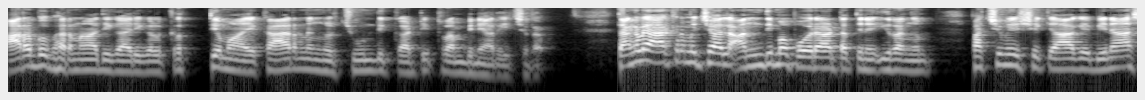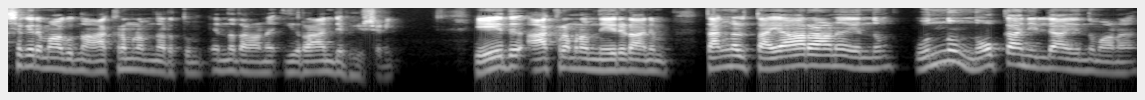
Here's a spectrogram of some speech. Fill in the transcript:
അറബ് ഭരണാധികാരികൾ കൃത്യമായ കാരണങ്ങൾ ചൂണ്ടിക്കാട്ടി ട്രംപിനെ അറിയിച്ചത്. തങ്ങളെ ആക്രമിച്ചാൽ അന്തിമ പോരാട്ടത്തിന് ഇറങ്ങും. പശ്ചിമേഷ്യയ്ക്ക് ആകെ വിനാശകരമാകുന്ന ആക്രമണം നടത്തും എന്നതാണ് ഇറാന്റെ ഭീഷണി. ഏത് ആക്രമണം നേരിടാനും തങ്ങൾ തയ്യാറാണ് എന്നും ഒന്നും നോക്കാനില്ല എന്നുമാണ്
